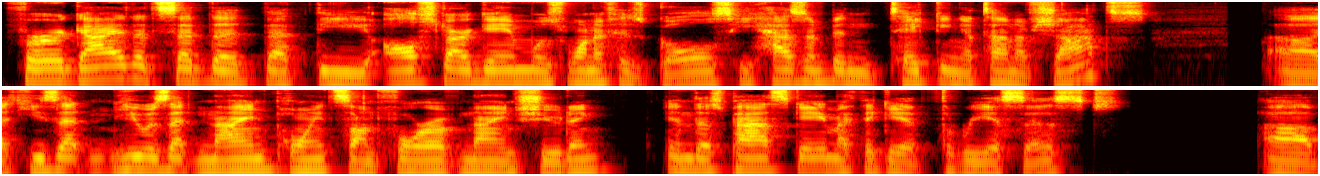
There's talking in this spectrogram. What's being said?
for a guy that said that, that the All Star game was one of his goals, he hasn't been taking a ton of shots. Uh, he's at he was at nine points on four of nine shooting in this past game. I think he had three assists. Uh,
